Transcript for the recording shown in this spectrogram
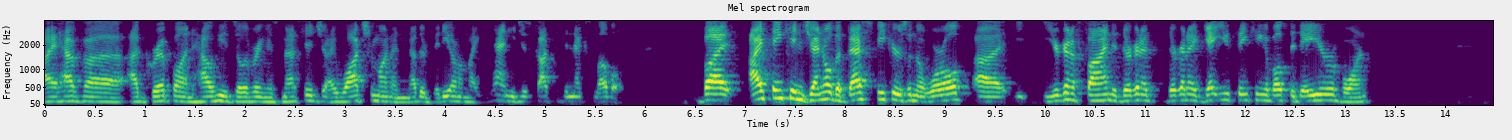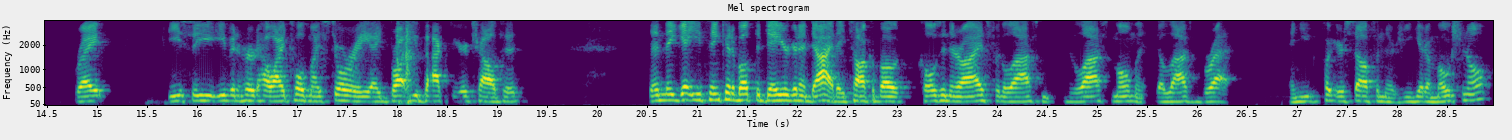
I have a, a, grip on how he's delivering his message. I watch him on another video and I'm like, man, he just got to the next level. but I think in general, the best speakers in the world, uh, you're going to find that they're going to they're going to get you thinking about the day you were born, right? You so you even heard how I told my story. I brought you back to your childhood. Then they get you thinking about the day you're going to die. They talk about closing their eyes for the last the last moment, the last breath, and you put yourself in there. You get emotional,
